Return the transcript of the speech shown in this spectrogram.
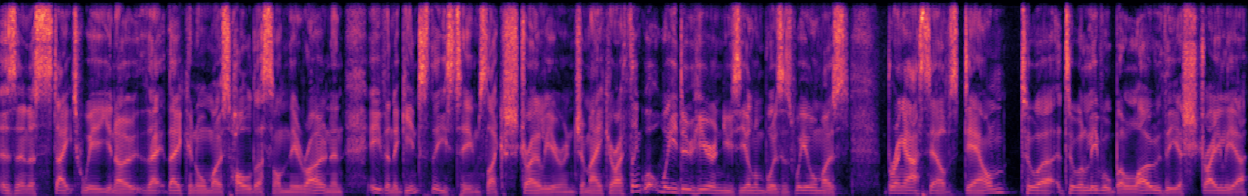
is in a state where, you know, they, they can almost hold us on their own. And even against these teams like Australia and Jamaica, I think what we do here in New Zealand, boys, is we almost bring ourselves down to a to a level below the Australia,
